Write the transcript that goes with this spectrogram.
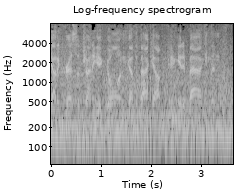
got aggressive trying to get going. Got the back out and couldn't get it back. And then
